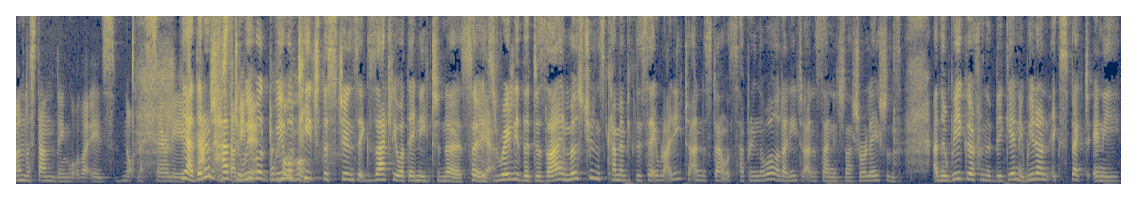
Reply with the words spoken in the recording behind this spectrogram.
understanding what that is, not necessarily. Yeah, they don't have to. We will before. we will teach the students exactly what they need to know. So it's Yeah. really the desire. Most students come in because they say, "Well, I need to understand what's happening in the world. I need to understand international relations," and then we go from the beginning. We don't expect any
